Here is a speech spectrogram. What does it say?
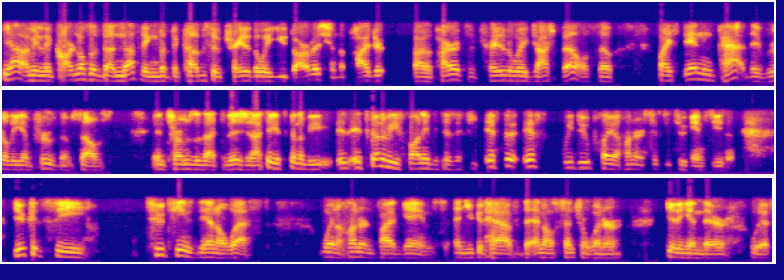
Yeah, I mean, the Cardinals have done nothing, but the Cubs have traded away Yu Darvish, and the, Pirates, uh, the Pirates have traded away Josh Bell. So by standing pat, they've really improved themselves in terms of that division. I think it's going to be it's going to be funny because if if the, if we do play a 162 game season, you could see two teams in the NL West win 105 games, and you could have the NL Central winner getting in there with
